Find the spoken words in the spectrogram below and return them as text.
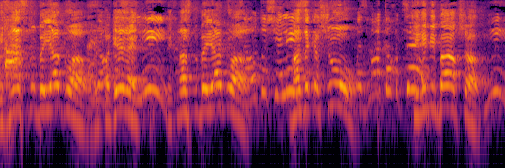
נכנסנו ביגואר, זה אוטו מפגרת. שלי. נכנסנו ביגואר. זה אוטו שלי. מה זה קשור? אז מה אתה רוצה? תראי מי בא עכשיו. מי?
